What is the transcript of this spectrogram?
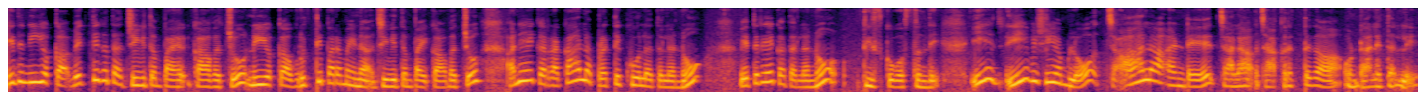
ఇది నీ యొక్క వ్యక్తిగత జీవితంపై కావచ్చు నీ యొక్క వృత్తిపరమైన జీవితంపై కావచ్చు అనేక రకాల ప్రతికూలతలను వ్యతిరేకతలను తీసుకువస్తుంది. ఈ ఈ విషయంలో చాలా అంటే చాలా జాగ్రత్తగా ఉండాలి తల్లి.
